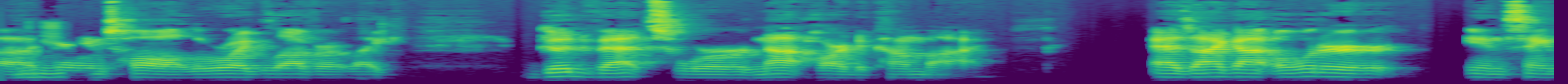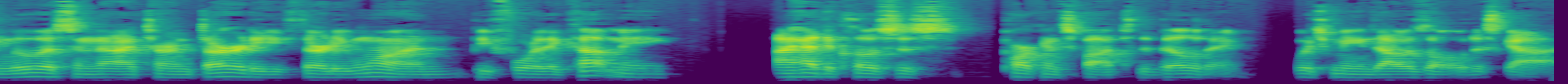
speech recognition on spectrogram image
uh, mm-hmm. James Hall, La'Roi Glover, like good vets were not hard to come by. As I got older in St. Louis and I turned 30, 31 before they cut me, I had the closest parking spot to the building, which means I was the oldest guy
